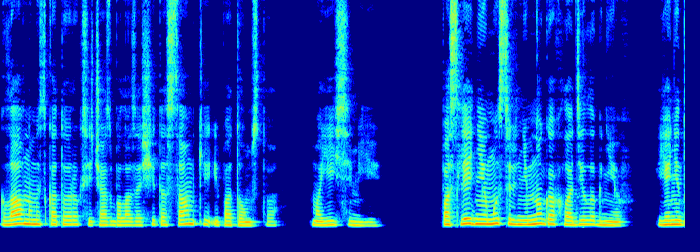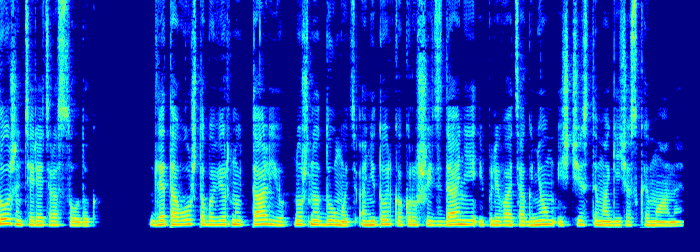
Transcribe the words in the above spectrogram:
главным из которых сейчас была защита самки и потомства, моей семьи. Последняя мысль немного охладила гнев. Я не должен терять рассудок. Для того, чтобы вернуть талью, нужно думать, а не только крушить здание и плевать огнем из чистой магической маны.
